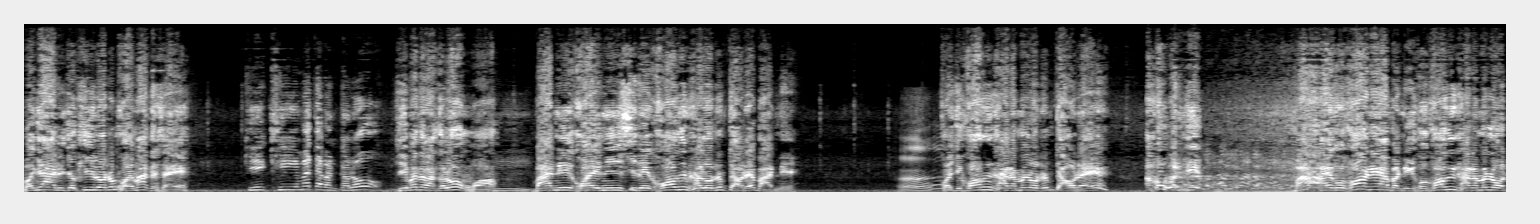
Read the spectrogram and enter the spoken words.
บางย่านี่เจ้าขี่รถน้ำข่อยมาแต่ใส่ขี่ขี่มาแต่บันกะโล ขี่มาตะวันกระโล่งบ่อืมบ้านนี้ข่อยนี่สิได้คล้องขึ้นคารถน้ำเจ้าได้บ้านนี้ข่อยสิคล้องขึ้นคาน้ำมันรถน้ำเจ้าได้เอาบัดนี้บ้าไอ้ข่อยคล้องเนี่ยบัดนี้ข่อยคล้องขึ้นคาน้ำมันรถ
